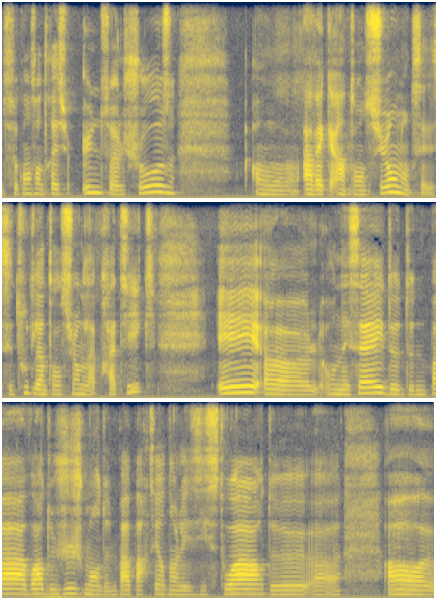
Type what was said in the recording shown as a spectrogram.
se concentrer sur une seule chose avec intention, donc c'est toute l'intention de la pratique. Et euh, on essaye de, ne pas avoir de jugement, de ne pas partir dans les histoires de euh, ah,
